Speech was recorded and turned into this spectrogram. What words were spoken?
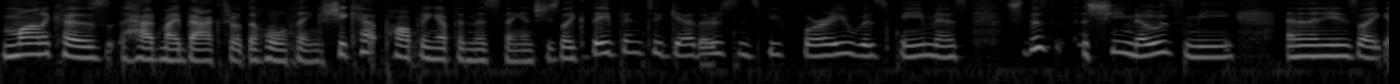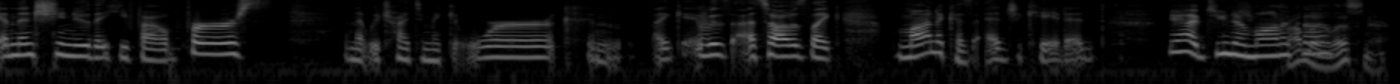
Monica's had my back throughout the whole thing. She kept popping up in this thing, and she's like, "They've been together since before he was famous." She this she knows me, and then he's like, and then she knew that he filed first, and that we tried to make it work, and like it was. So I was like, Monica's educated. Yeah, do you know Monica? Probably a listener.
